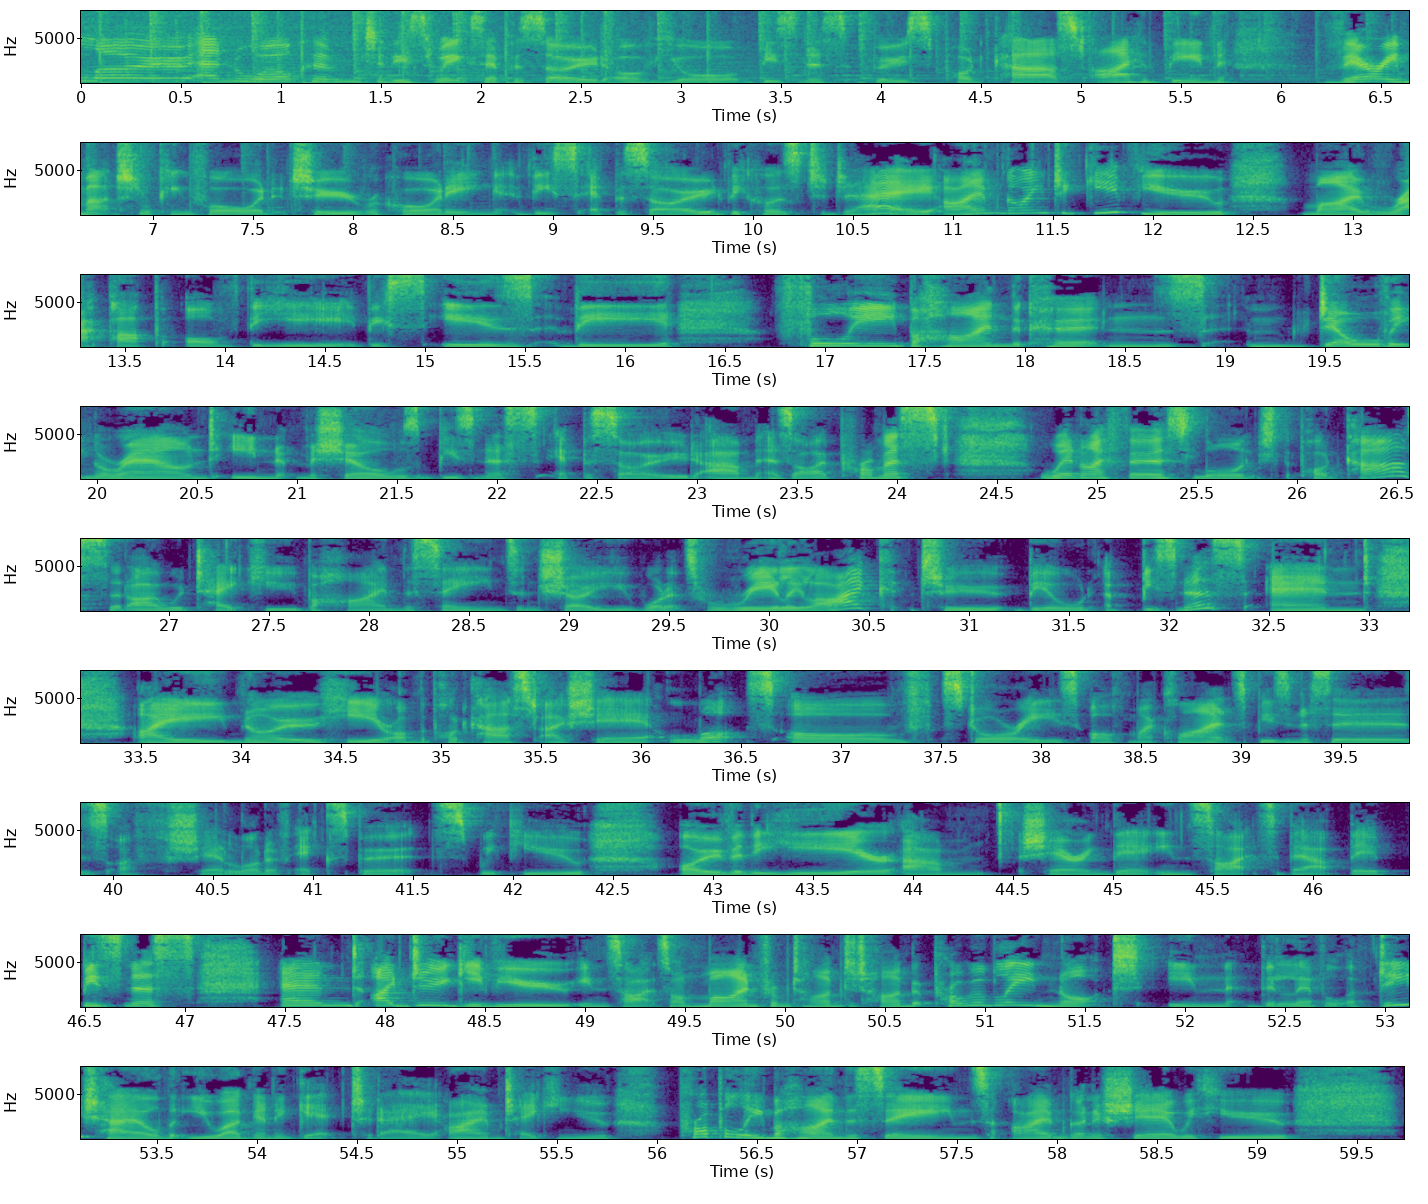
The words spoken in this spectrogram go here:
Hello, and welcome to this week's episode of your Business Boost podcast. I have been very much looking forward to recording this episode because today I'm going to give you my wrap up of the year. This is the fully behind the curtains, delving around in Michelle's business episode. Um, as I promised when I first launched the podcast, that I would take you behind the scenes and show you what it's really like to build a business. And I know here on the podcast, I share lots of stories of my clients' businesses. I've shared a lot of experts with you over the year, um, sharing their insights about their business business. And I do give you insights on mine from time to time, but probably not in the level of detail that you are going to get today. I am taking you properly behind the scenes. I'm going to share with you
